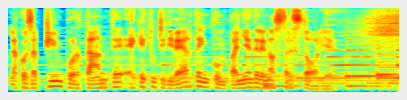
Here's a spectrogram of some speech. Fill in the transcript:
La cosa più importante è che tu ti diverta in compagnia delle nostre storie.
